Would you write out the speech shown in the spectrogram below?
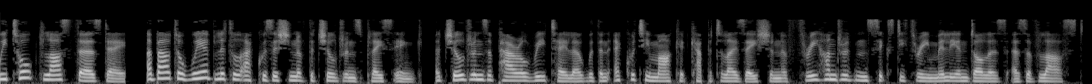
We talked last Thursday about a weird little acquisition of the Children's Place Inc., a children's apparel retailer with an equity market capitalization of $363 million as of last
